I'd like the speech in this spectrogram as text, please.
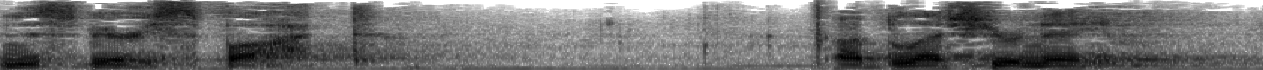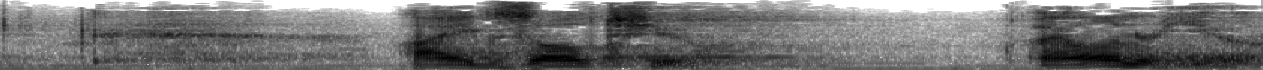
in this very spot. I bless your name. I exalt you. I honor you.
